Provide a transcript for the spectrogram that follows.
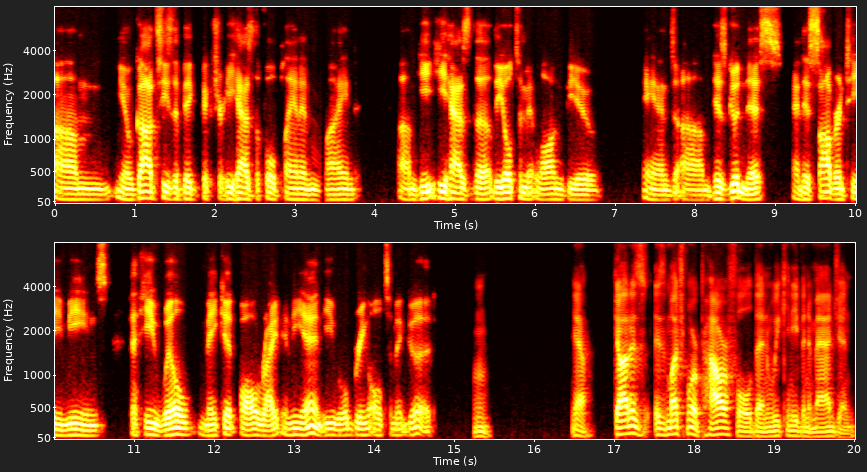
um, you know, God sees the big picture. He has the full plan in mind. Um, he he has the the ultimate long view, and um, His goodness and His sovereignty means that he will make it all right in the end. He will bring ultimate good. Hmm. Yeah. God is is much more powerful than we can even imagine.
